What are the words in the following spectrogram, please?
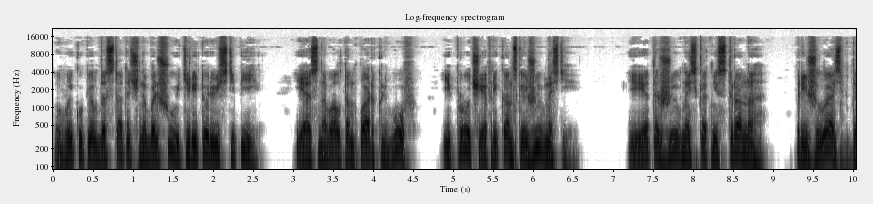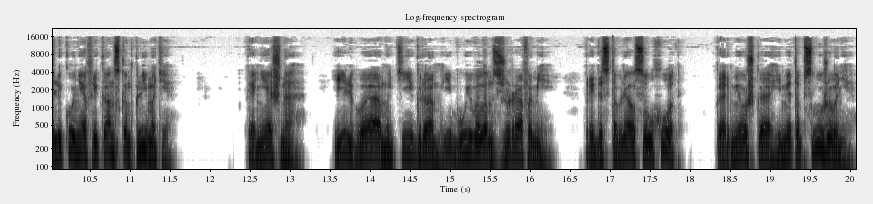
выкупил достаточно большую территорию степи и основал там парк львов и прочей африканской живности. И эта живность, как ни странно, прижилась в далеко не африканском климате. Конечно, и львам, и тиграм, и буйволам с жирафами предоставлялся уход, кормежка и медобслуживание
